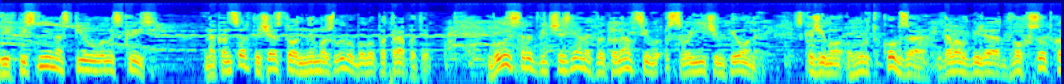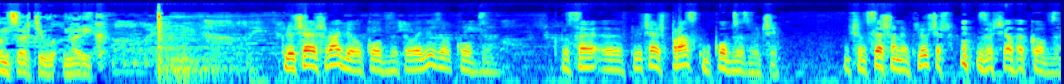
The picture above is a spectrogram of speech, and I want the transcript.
Їх пісні наспівували скрізь. На концерти часто неможливо було потрапити. Були серед вітчизняних виконавців свої чемпіони. Скажімо, гурт Кобза давав біля 200 концертів на рік. Включаєш радіо кобза, телевізор кобза. Е, Включаєш праску, кобза звучить. В общем, все, що не включиш, звучала кобза.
